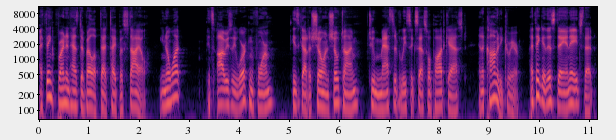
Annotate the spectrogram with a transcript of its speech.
I think Brendan has developed that type of style. You know what? It's obviously working for him. He's got a show on Showtime, two massively successful podcasts, and a comedy career. I think in this day and age that,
